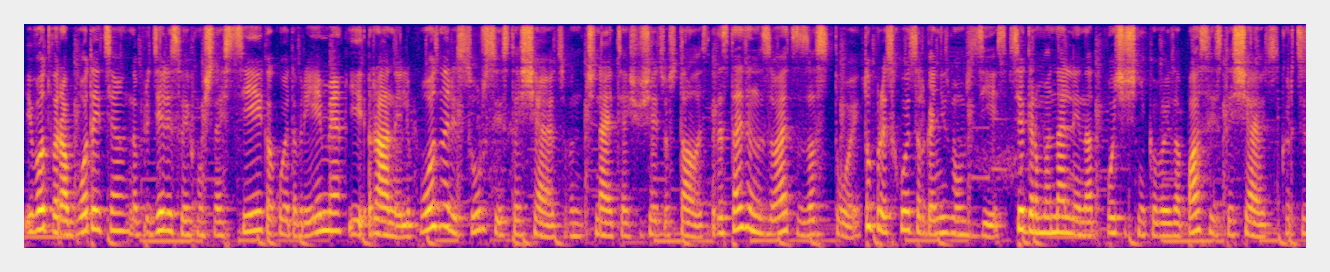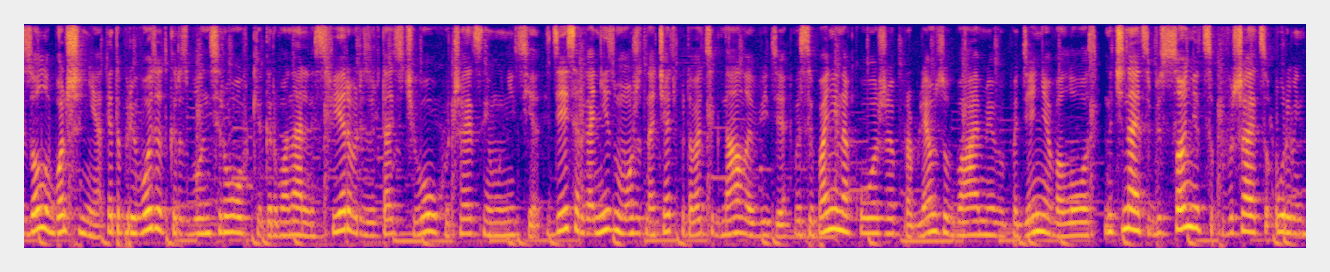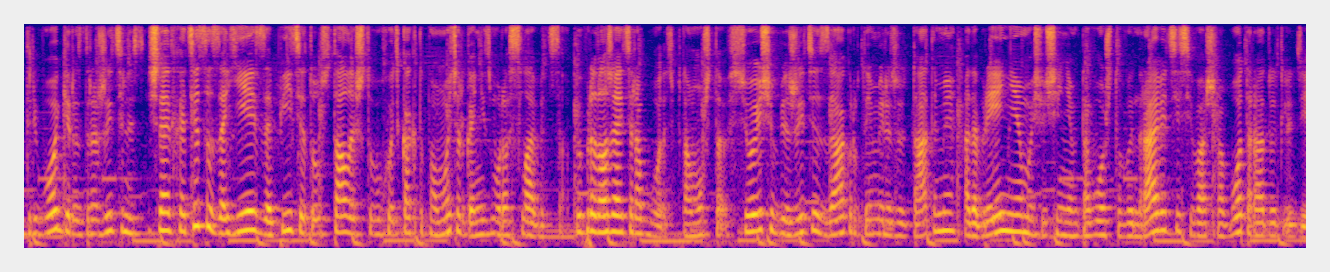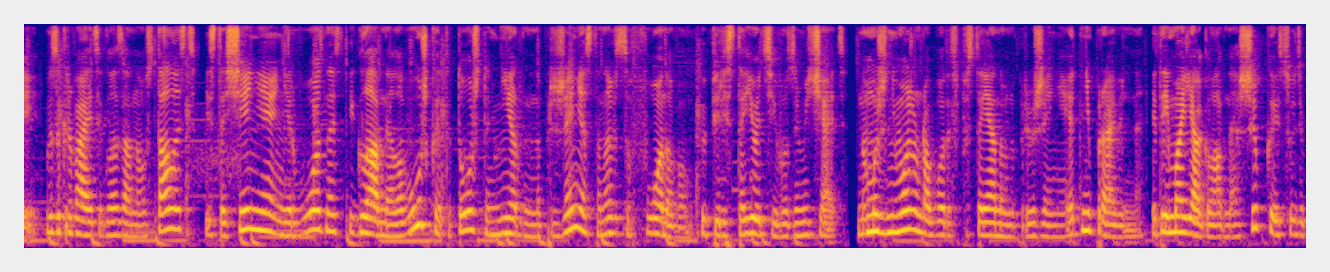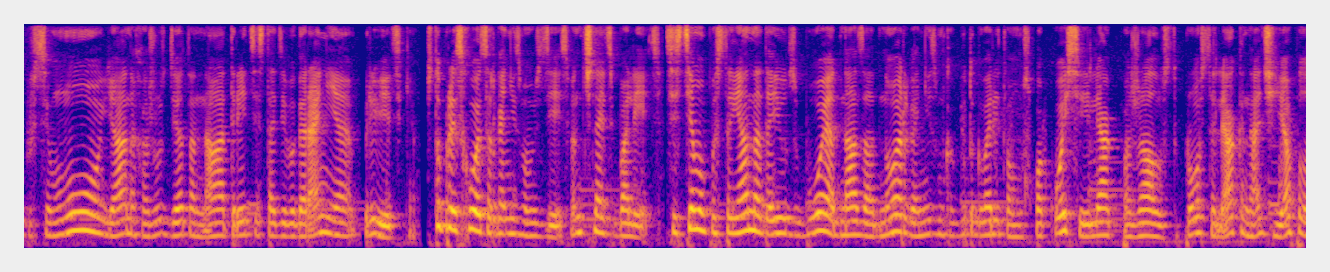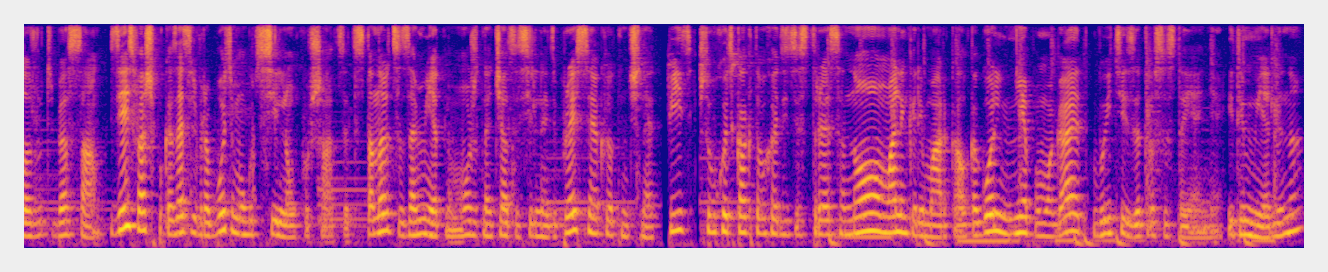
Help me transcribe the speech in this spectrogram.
И вот вы работаете на пределе своих мощностей какое-то время, и рано или поздно ресурсы истощаются, вы начинаете ощущать усталость. Эта стадия называется застой. Что происходит с организмом здесь? Все гормональные надпочечниковые запасы истощаются, кортизола больше нет. Это приводит к разбалансировке гормональной сферы, в результате чего ухудшается иммунитет иммунитет. Здесь организм может начать подавать сигналы в виде высыпаний на коже, проблем с зубами, выпадения волос. Начинается бессонница, повышается уровень тревоги, раздражительность, начинает хотеться заесть, запить эту усталость, чтобы хоть как-то помочь организму расслабиться. Вы продолжаете работать, потому что все еще бежите за крутыми результатами, одобрением, ощущением того, что вы нравитесь и ваша работа радует людей. Вы закрываете глаза на усталость, истощение, нервозность. И главная ловушка это то, что нервное напряжение становится фоновым. Вы перестаете его замечать. Но мы же не можем работать в постоянном напряжении. Это неправильно. Это и моя главная ошибка, и, судя по всему, я нахожусь где-то на третьей стадии выгорания. Приветики. Что происходит с организмом здесь? Вы начинаете болеть. Системы постоянно дают сбой одна за одной. Организм как будто говорит вам, успокойся и ляг, пожалуйста, просто ляг, иначе я положу тебя сам. Здесь ваши показатели в работе могут сильно ухудшаться. Это становится заметным. Может начаться сильная депрессия, кто-то начинает пить, чтобы хоть как-то выходить из стресса. Но маленькая ремарка. Алкоголь не помогает выйти из этого состояния. И ты медленно,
